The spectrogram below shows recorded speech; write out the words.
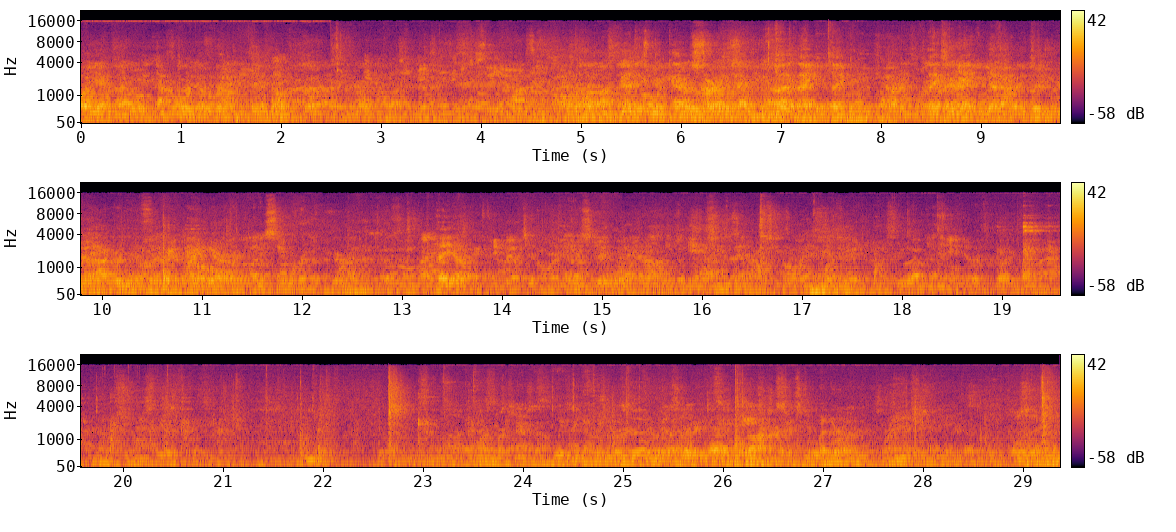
Oh, yeah, we kind of worked around it. Good, it's working out service. Uh, thank you, thank you. Thanks again. Hey, uh, what's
